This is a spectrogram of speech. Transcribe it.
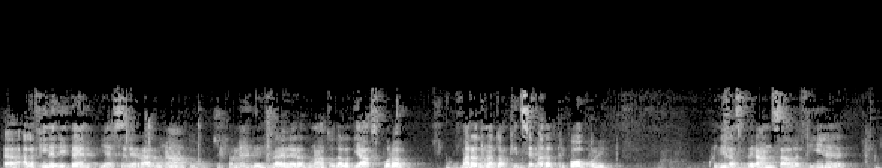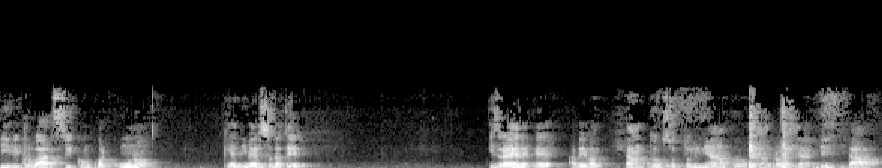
eh, alla fine dei tempi essere radunato, certamente Israele è radunato dalla diaspora, ma radunato anche insieme ad altri popoli. Quindi la speranza alla fine di ritrovarsi con qualcuno che è diverso da te. Israele che aveva tanto sottolineato la propria identità,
